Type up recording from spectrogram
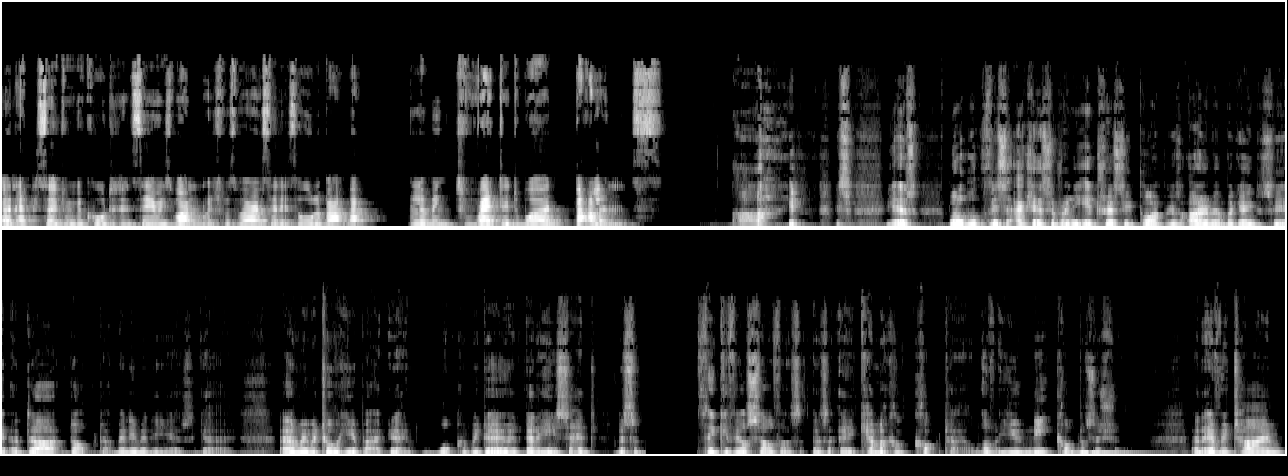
an episode we recorded in series one, which was where I said it's all about that blooming dreaded word balance. Ah, yes. Well, this actually is a really interesting point because I remember going to see a diet doctor many, many years ago, and we were talking about, you know, what could we do, and he said, "Listen, think of yourself as as a chemical cocktail of a unique composition, and every time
